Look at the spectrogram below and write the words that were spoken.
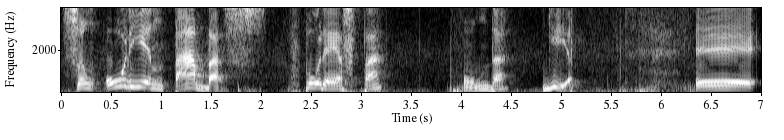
são orientadas por esta onda guia. É,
